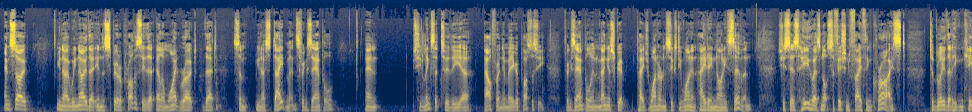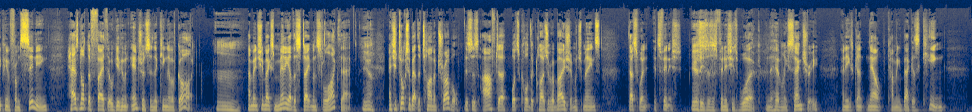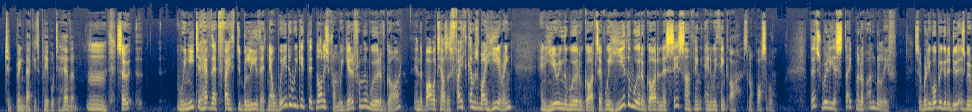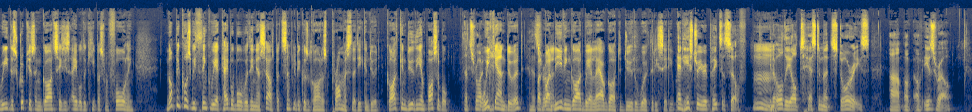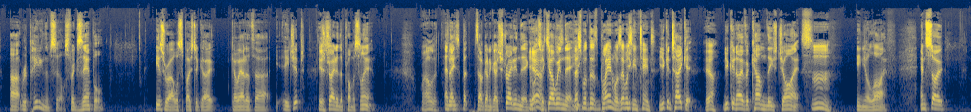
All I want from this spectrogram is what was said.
And so, you know, we know that in the spirit of prophecy that Ellen White wrote that some, you know, statements, for example, and she links it to the uh, Alpha and the Omega apostasy. For example, in manuscript page 161 in 1897, she says, He who has not sufficient faith in Christ to believe that he can keep him from sinning has not the faith that will give him an entrance in the kingdom of God. Hmm. I mean, she makes many other statements like that. yeah, And she talks about the time of trouble. This is after what's called the close of probation, which means that's when it's finished. Yes. Jesus has finished his work in the heavenly sanctuary, and he's now coming back as king to bring back his people to heaven. Mm. So uh, we need to have that faith to believe that. Now, where do we get that knowledge from? We get it from the Word of God, and the Bible tells us faith comes by hearing, and hearing the Word of God. So if we hear the Word of God and it says something, and we think, "Oh, it's not possible," that's really a statement of unbelief. So really, what we're going to do is we read the Scriptures, and God says He's able to keep us from falling. Not because we think we are capable within ourselves, but simply because God has promised that He can do it. God can do the impossible. That's right. We can't do it, That's but by leaving God, we allow God to do the work that He said He would. And history repeats itself. Hmm. You know, all the Old Testament stories um, of, of Israel are repeating themselves. For example, Israel was supposed to go go out of uh, Egypt Yes. straight into the Promised Land, well, it, and they but they're going to go straight in there. God yeah, said, "Go in there. That's you, what the plan was. That was the intent. you can take it. Yeah. You can overcome these giants Mm. in your life." And so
